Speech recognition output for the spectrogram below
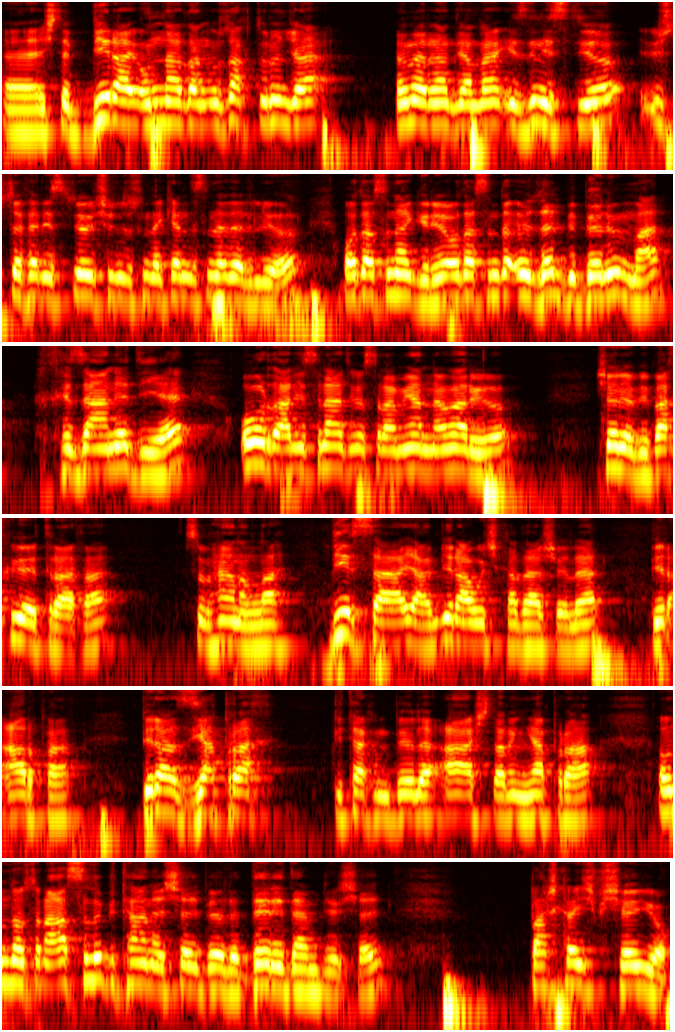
e, işte bir ay onlardan uzak durunca Ömer radıyallahu anh izin istiyor. Üç sefer istiyor. Üçüncüsünde kendisine veriliyor. Odasına giriyor. Odasında özel bir bölüm var. Hızane diye. Orada aleyhissalatü vesselam yanına varıyor. Şöyle bir bakıyor etrafa. Subhanallah. Bir sağ yani bir avuç kadar şöyle bir arpa. Biraz yaprak. Bir takım böyle ağaçların yaprağı. Ondan sonra asılı bir tane şey böyle deriden bir şey. Başka hiçbir şey yok.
